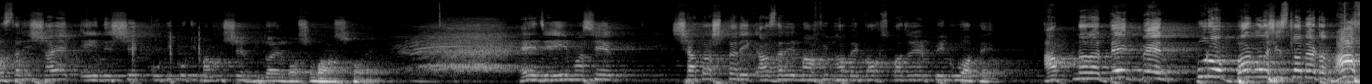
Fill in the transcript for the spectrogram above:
আজহারি সাহেব এই দেশে কোটি কোটি মানুষের হৃদয়ে বসবাস করে এই যে এই মাসের সাতাশ তারিখ আজহারের মাহফিল হবে কক্সবাজারের পেকুয়াতে। আপনারা দেখবেন পুরো বাংলাদেশ ইসলামে একটা রাজ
